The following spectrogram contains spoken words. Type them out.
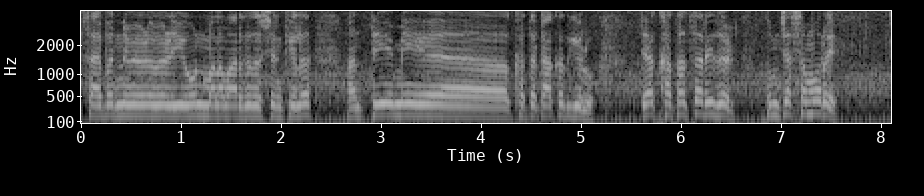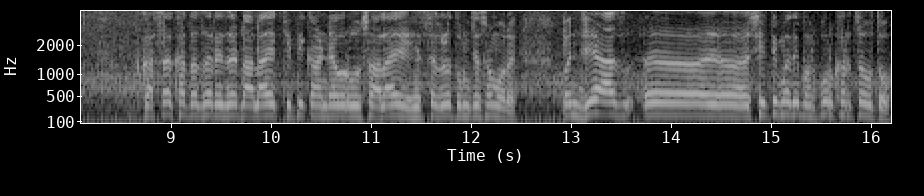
साहेबांनी वेळोवेळी येऊन मला मार्गदर्शन केलं आणि ते मी खतं टाकत गेलो. त्या खताचा रिझल्ट तुमच्यासमोर आहे. कसा खताचा रिझल्ट आला आहे किती कांड्यावर ऊस आला आहे हे सगळं तुमच्यासमोर आहे. पण जे आज शेतीमध्ये भरपूर खर्च होतो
